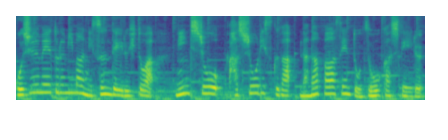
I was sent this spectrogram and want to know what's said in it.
50メートル未満に住んでいる人は認知症発症リスクが7%増加している。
